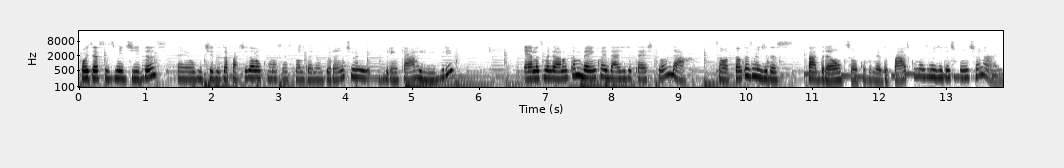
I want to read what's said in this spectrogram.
pois essas medidas, é, obtidas a partir da locomoção espontânea durante o brincar livre, elas melhoram também com a idade do teste do andar. São tanto as medidas padrão, que são o comprimento do passo, como as medidas funcionais.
